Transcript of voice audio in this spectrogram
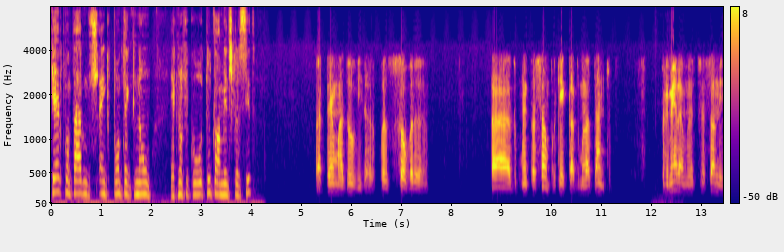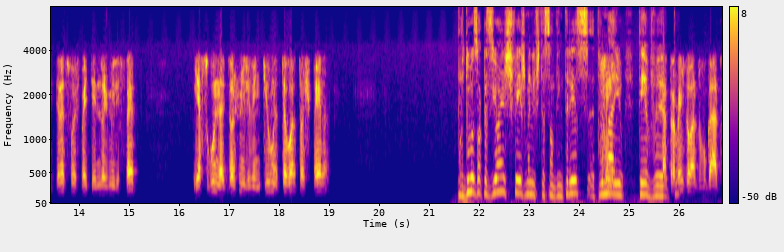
Quer contar-nos em que ponto é que não, é que não ficou totalmente esclarecido? Tenho uma dúvida sobre a porque é que está a demorar tanto? A primeira manifestação de interesse foi feita em 2007 e a segunda de 2021. Até agora estou à espera. Por duas ocasiões fez manifestação de interesse, pelo Sim. meio teve. Através do advogado.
